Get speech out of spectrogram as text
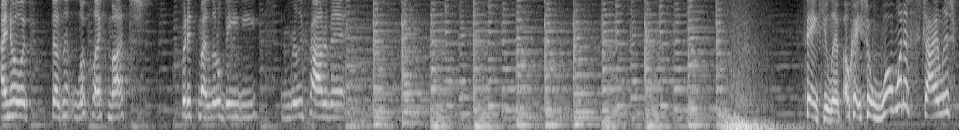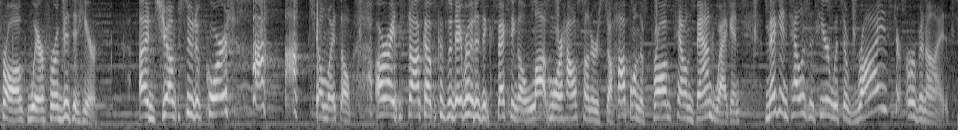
I know it doesn't look like much, but it's my little baby, and I'm really proud of it. Thank you, Lib. Okay, so what would a stylish frog wear for a visit here? A jumpsuit, of course. Kill myself. All right, stock up because the neighborhood is expecting a lot more house hunters to hop on the Frogtown bandwagon. Megan Tellis is here with the rise to urbanize.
